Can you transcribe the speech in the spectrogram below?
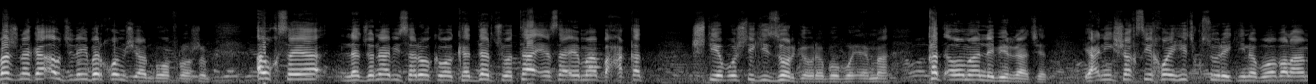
بەشنەکە ئەو جلەی بەر خۆمیشیان بۆ فرۆشم ئەو قسەیە لە جەنابی سەرۆکەوە کە دەرچووە تا ئێستا ئێمە بە حقت شتێ بۆ شتێکی زۆر گەورە بۆ بۆ ئێمە قەت ئەوەمان لەبیر ناچێت یعنی شخصی خۆی هیچ قسوورێکی نەبووە بەڵام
